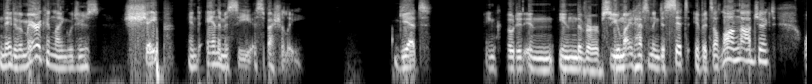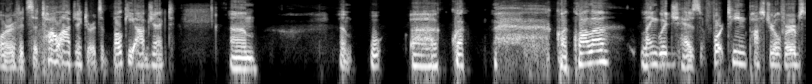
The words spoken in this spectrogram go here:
Native American languages, shape and animacy especially get encoded in in the verb. So you might have something to sit if it's a long object, or if it's a tall object, or it's a bulky object. Um, um, uh, Kwakwala language has 14 postural verbs,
